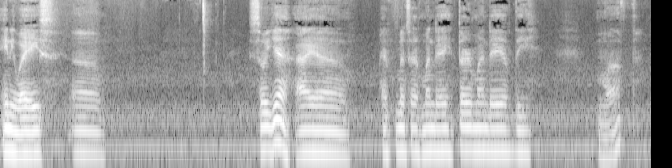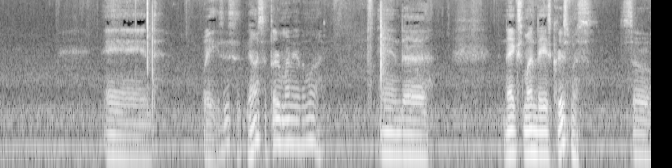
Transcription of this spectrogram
Anyways, um, so yeah, I uh, have mental health Monday, third Monday of the month, and wait, is this no? It's the third Monday of the month, and uh, next Monday is Christmas, so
